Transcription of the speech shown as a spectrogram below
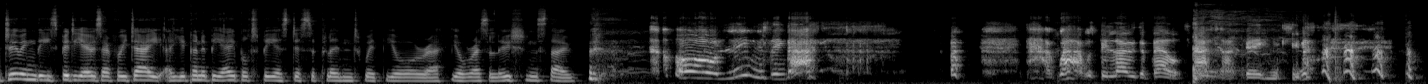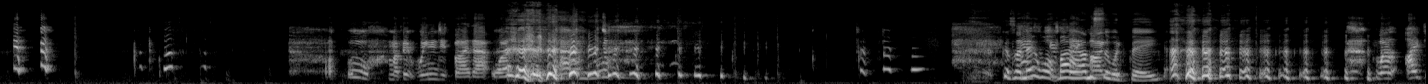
doing these videos every day. Are you going to be able to be as disciplined with your uh, your resolutions though? Oh, Lindsay, that, that was below the belt. That I think, you know. Oh, I'm a bit winded by that one. Um, Because I know what my answer would be. well, I'd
